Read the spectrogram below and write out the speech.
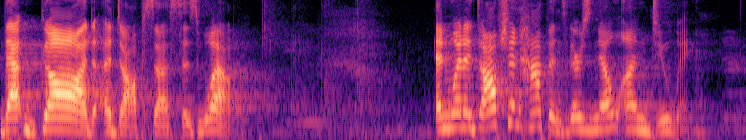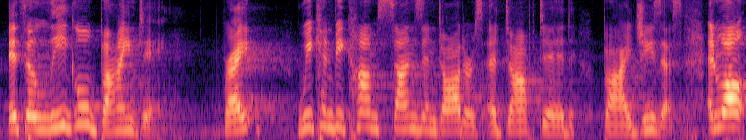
that God adopts us as well. And when adoption happens, there's no undoing, it's a legal binding, right? We can become sons and daughters adopted by Jesus. And while,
